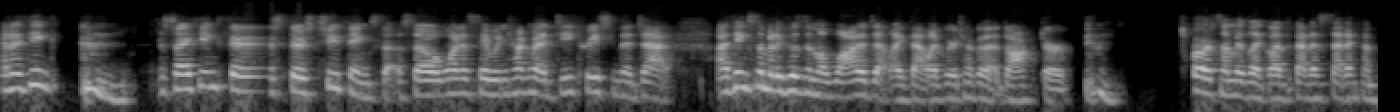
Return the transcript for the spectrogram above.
And I think so. I think there's there's two things. Though. So I want to say when you're talking about decreasing the debt, I think somebody who's in a lot of debt like that, like we were talking about that doctor, or somebody's like, I've got a set income.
